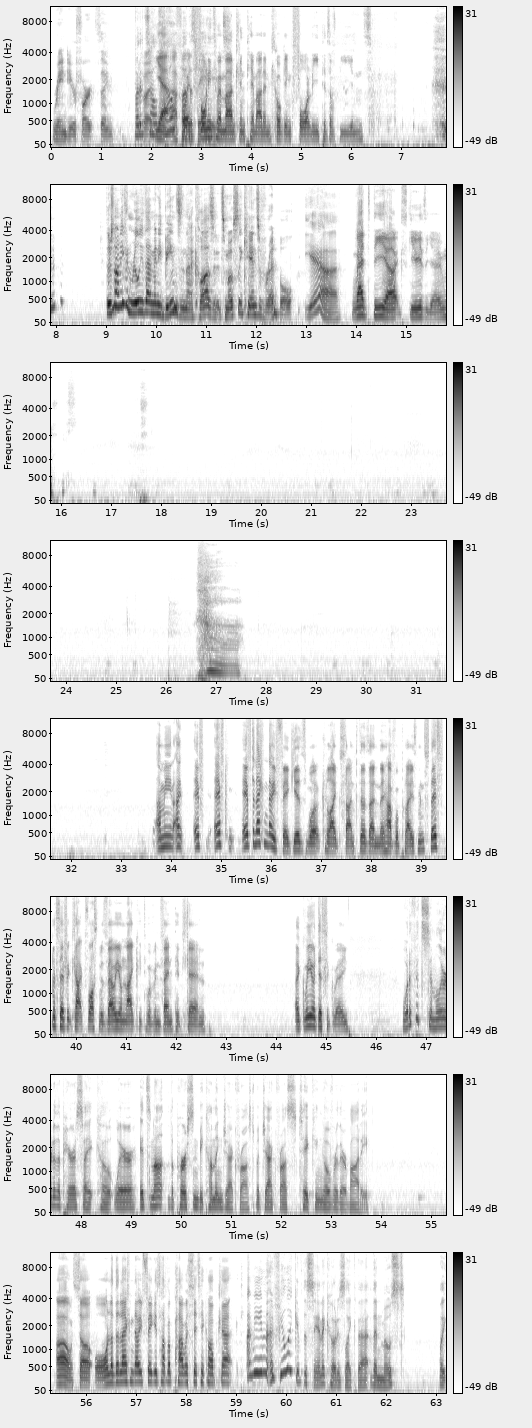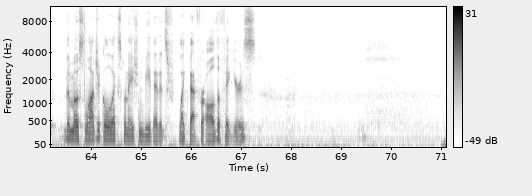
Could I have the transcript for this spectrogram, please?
reindeer fart thing. But it's But- alfalfa yeah, but it's that funny they to ate. imagine Tim Allen cooking four liters of beans. There's not even really that many beans in that closet. It's mostly cans of Red Bull. Yeah. Red deer, excuse you. I mean, I if if if the legendary figures work like Santa does and they have replacements, this specific Jack Frost was very unlikely to have invented Kill. Agree or disagree? What if it's similar to the parasite coat, where it's not the person becoming Jack Frost, but Jack Frost taking over their body? Oh, so all of the legendary figures have a parasitic object? I mean, I feel like if the Santa coat is like that, then most, the most logical explanation be that it's like that for all the figures.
